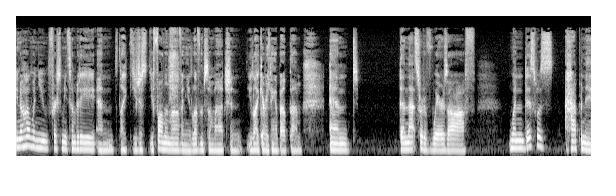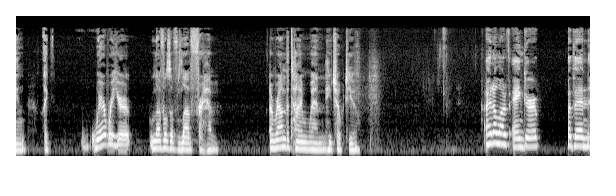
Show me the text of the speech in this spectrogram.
You know how when you first meet somebody and like you just you fall in love and you love them so much and you like everything about them and then that sort of wears off. When this was happening, like where were your levels of love for him around the time when he choked you? I had a lot of anger, but then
